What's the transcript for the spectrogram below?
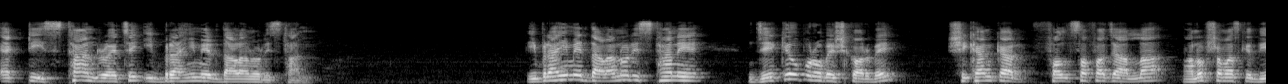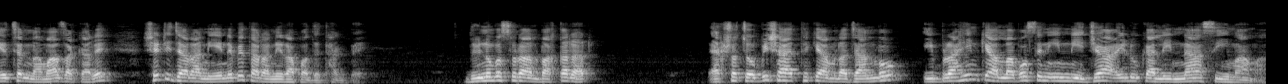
একটি স্থান রয়েছে, ইব্রাহিমের দাঁড়ানোর স্থান। ইব্রাহিমের দাঁড়ানোর স্থানে যে কেউ প্রবেশ করবে সেখানকার ফলসফা যা আল্লাহ মানব সমাজকে দিয়েছেন নামাজ আকারে, সেটি যারা নিয়ে নেবে তারা নিরাপদে থাকবে। দুই নম্বর সুরা আল বাকারার একশো চব্বিশ আয়াত থেকে আমরা জানব, ইব্রাহিমকে আল্লাহ বলছেন, ইন্নি জা ইলুকা লিন্নাসি ইমামা।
